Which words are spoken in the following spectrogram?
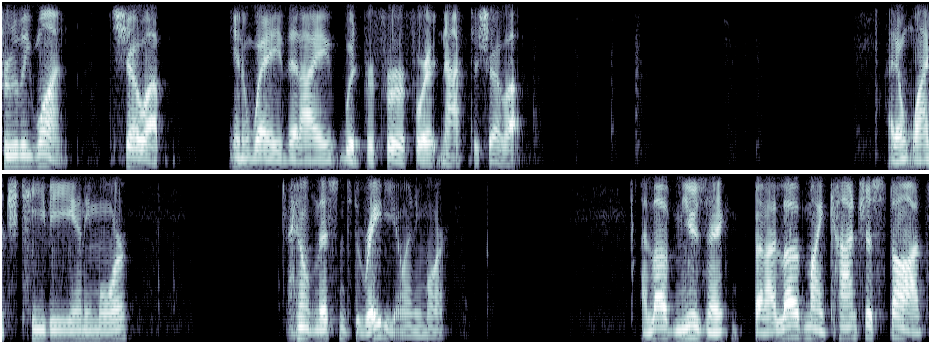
truly want show up in a way that I would prefer for it not to show up. I don't watch TV anymore. I don't listen to the radio anymore. I love music, but I love my conscious thoughts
